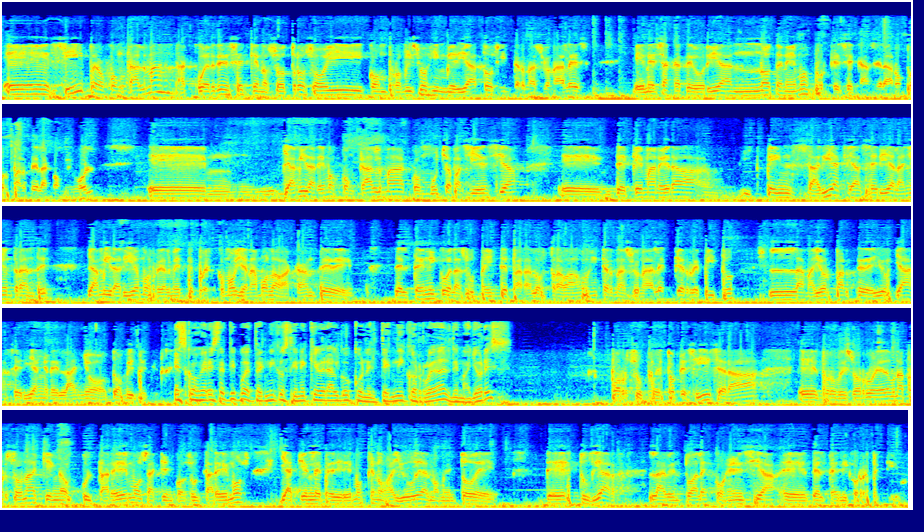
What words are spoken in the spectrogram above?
Eh, sí, pero con calma. Acuérdense que nosotros hoy compromisos inmediatos internacionales en esa categoría no tenemos porque se cancelaron por parte de la Conmebol. Eh, ya miraremos con calma, con mucha paciencia, eh, de qué manera, y pensaría que ya sería el año entrante, ya miraríamos realmente pues cómo llenamos la vacante de, del técnico de la sub-20 para los trabajos internacionales, que repito, la mayor parte de ellos ya serían en el año 2023. ¿Escoger este tipo de técnicos tiene que ver algo con el técnico Rueda, el de mayores? Por supuesto que sí, será el profesor Rueda una persona a quien ocultaremos, a quien consultaremos y a quien le pediremos que nos ayude al momento de, de estudiar la eventual escogencia eh, del técnico respectivo.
